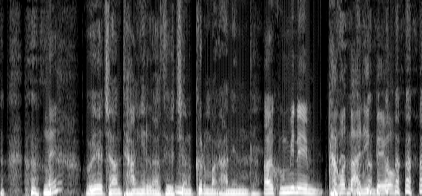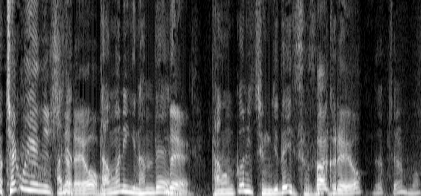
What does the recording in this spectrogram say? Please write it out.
네? 왜 저한테 항의를 하세요? 저는 그런 말 안 했는데. 아 국민의힘 당원 아닌데요? 최고위원이시잖아요. 당원이긴 한데 네. 당원권이 정지돼 있어서. 아 그래요? 저는 뭐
